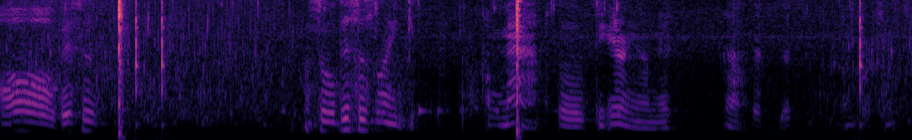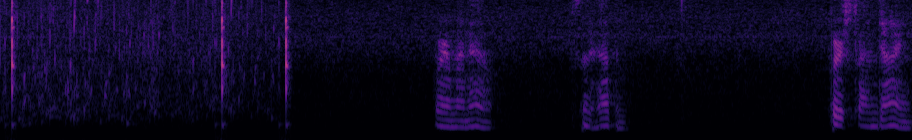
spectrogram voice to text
Oh, this is. So this is like a map of the area I'm in. Oh, that's, that's unfortunate. Where am I now? What's gonna happen? First time dying.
